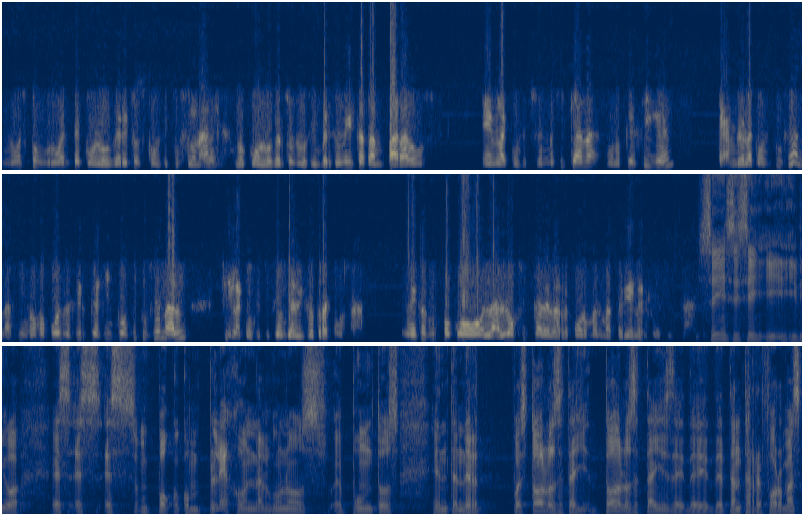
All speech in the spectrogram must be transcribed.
no es congruente con los derechos constitucionales, ¿no? Con los derechos de los inversionistas amparados en la Constitución mexicana, bueno, ¿qué sigue? Cambio la Constitución, así no me puedes decir que es inconstitucional si la Constitución ya dice otra cosa esa es un poco la lógica de la reforma en materia energética. Sí, sí, sí, y, digo, es, es, es, un poco complejo en algunos eh, puntos entender pues todos los detalles, todos los detalles de, de, tantas reformas,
